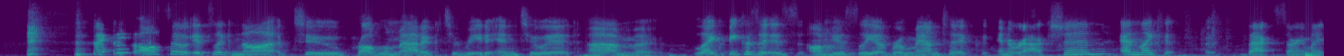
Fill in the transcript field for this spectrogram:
I think also it's like not too problematic to read into it. Um, like because it is obviously a romantic interaction and like back sorry my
